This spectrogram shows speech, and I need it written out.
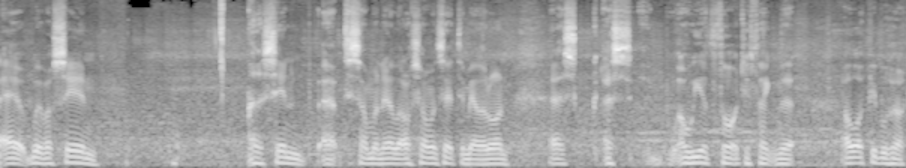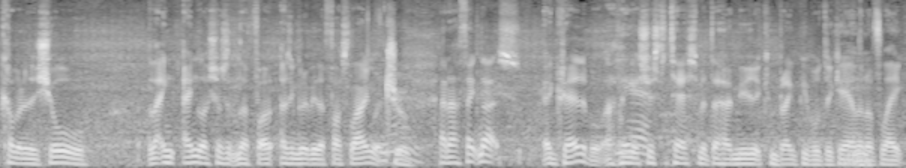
uh, we were saying. I was saying uh, to someone earlier, or someone said to me earlier on, it's, it's a weird thought to think that a lot of people who are coming to the show, like English isn't, the fir- isn't going to be the first language. True. And I think that's incredible. I think it's just a testament to how music can bring people together. Of like,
